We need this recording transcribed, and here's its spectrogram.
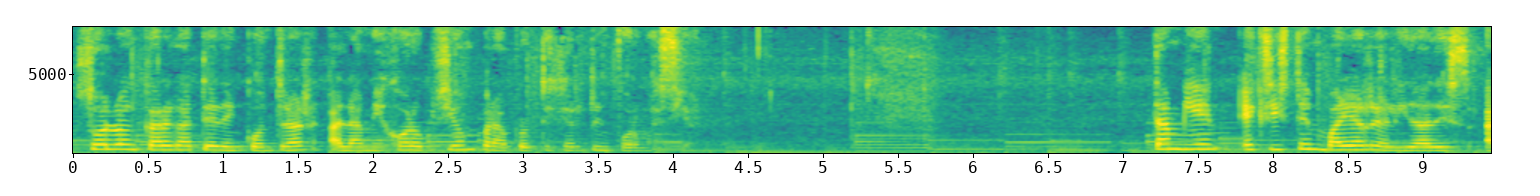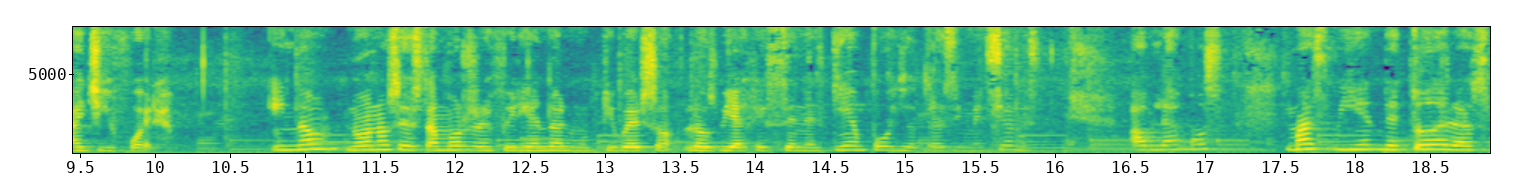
solo encárgate de encontrar a la mejor opción para proteger tu información. También existen varias realidades allí fuera. Y no, no nos estamos refiriendo al multiverso, los viajes en el tiempo y otras dimensiones. Hablamos más bien de todas las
